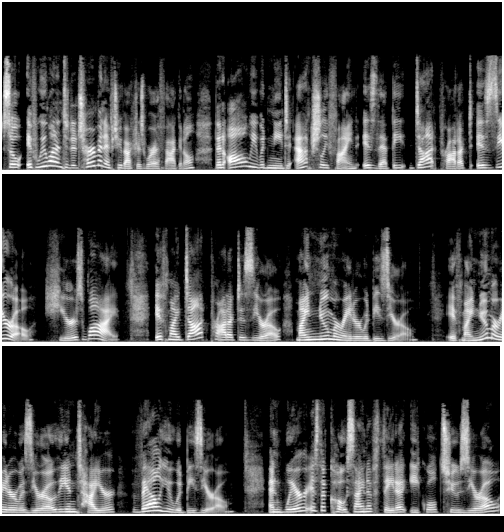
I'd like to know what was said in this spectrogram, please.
So if we wanted to determine if two vectors were orthogonal, then all we would need to actually find is that the dot product is zero. Here's why. If my dot product is zero, my numerator would be zero. If my numerator was zero, the entire value would be zero. And where is the cosine of theta equal to zero?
